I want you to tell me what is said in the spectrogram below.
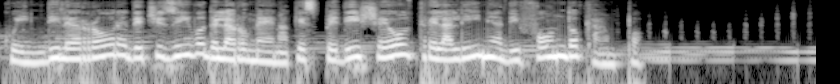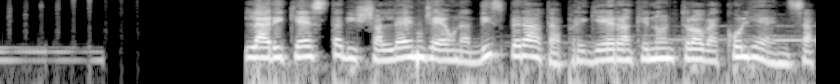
quindi l'errore decisivo della romena che spedisce oltre la linea di fondo campo. La richiesta di challenge è una disperata preghiera che non trova accoglienza,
